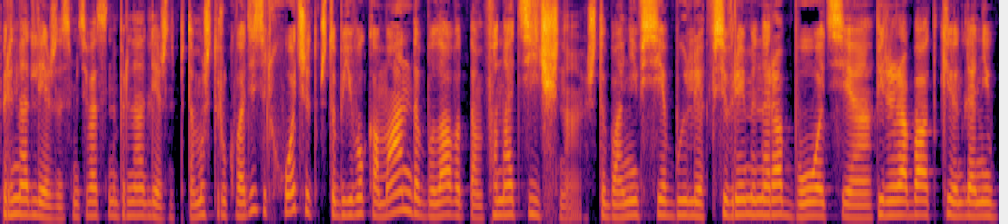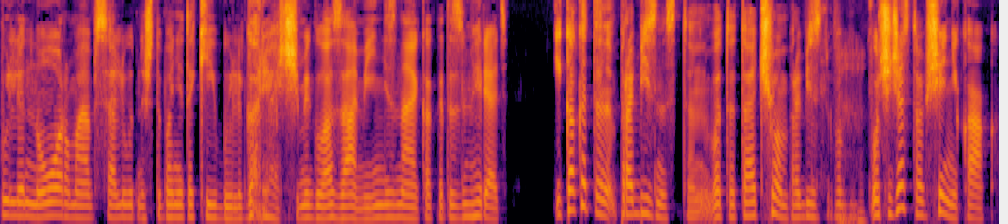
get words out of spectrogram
принадлежность, мотивация на принадлежность, потому что руководитель хочет, чтобы его команда была вот там фанатична, чтобы они все были все время на работе, переработки для них были нормой абсолютно, чтобы они такие были горящими глазами, и не знаю, как это замерять. И как это про бизнес-то? Вот это о чем про бизнес? Очень часто вообще никак.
